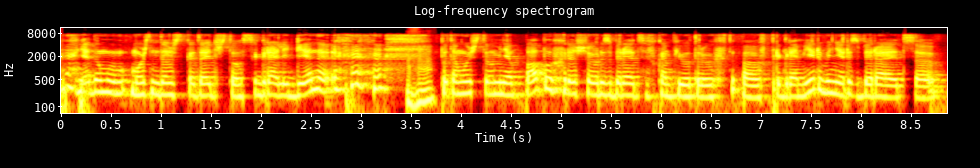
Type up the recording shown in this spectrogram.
я думаю, можно даже сказать, что сыграли гены, uh-huh. потому что у меня папа хорошо разбирается в компьютерах, а, в программировании разбирается.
